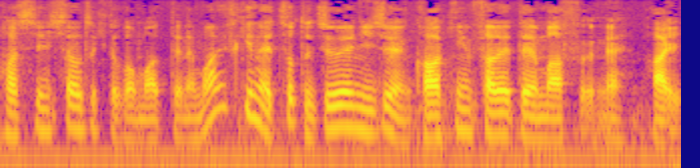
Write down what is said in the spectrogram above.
発信しちゃう時とかもあってね、毎月ね、ちょっと10円、20円課金されてますね。はい。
